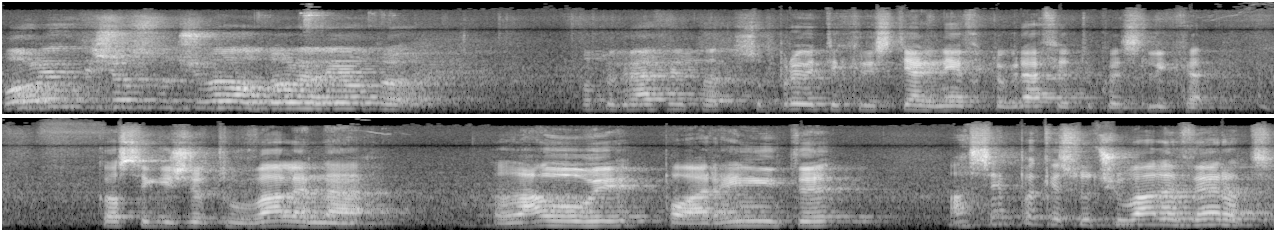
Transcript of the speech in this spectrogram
Помните што се случувало доле левото фотографията со првите християни, не е фотографията, која е слика, кога се ги жртвувале на лавови по арените, а все пак е случувале верата.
